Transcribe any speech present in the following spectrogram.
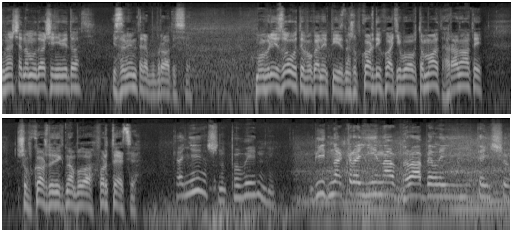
Іначе нам удачі не віддать. І самим треба братися. Мобілізовувати, поки не пізно, щоб в кожній хаті був автомат, гранати, щоб в кожного вікна була фортеця. Звісно, повинні. Бідна країна, грабили її та й що.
